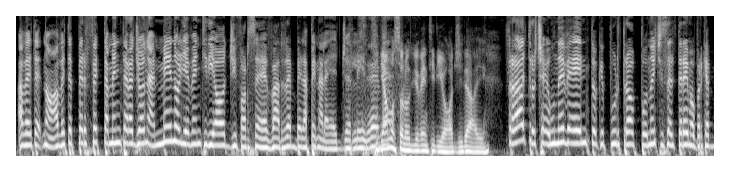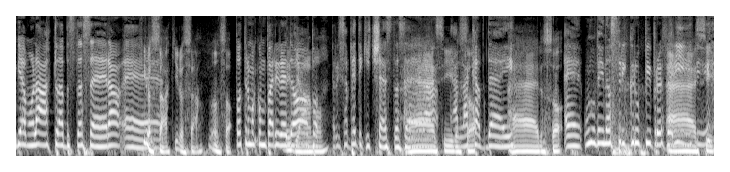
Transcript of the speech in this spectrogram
Avete, no, avete perfettamente ragione. Almeno gli eventi di oggi forse varrebbe la pena leggerli. Eh, Finiamo solo gli eventi di oggi, dai. Fra l'altro c'è un evento che purtroppo noi ci salteremo perché abbiamo la club stasera. eh, Chi lo sa, chi lo sa, non so. Potremo comparire Vediamo. dopo. Perché sapete chi c'è stasera Eh, sì, lo alla so. Cup Day? Eh, lo so. È uno dei nostri gruppi preferiti. Eh, sì.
